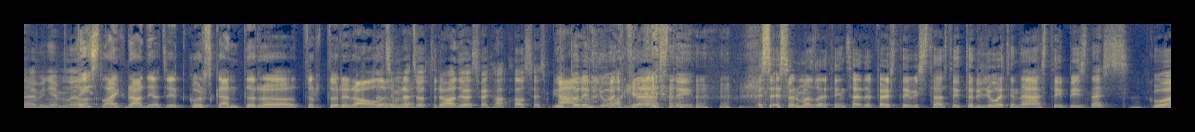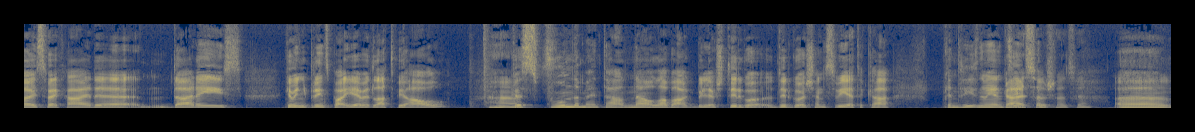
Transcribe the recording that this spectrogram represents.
nē viņiem lielā... Visu laiku rādījāt, dzird, kur skan tur, uh, tur, tur ir Tācīm AOLV. redzot, radio SVH klausās. Jo Ā, tur ir ļoti ok. okay. nēsti. Es, es varu mazliet insider perspektīvu izstāstīt. Tur ir ļoti nēsti bizness, ko SVH ir eh, darījis. Ka viņi principā ieved Latviju aulu, Aha. kas fundamentāli nav labāka biļešu tirgo, tirgošanas vieta kā gandrīz neviena Kā esošās, jā. Uh,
